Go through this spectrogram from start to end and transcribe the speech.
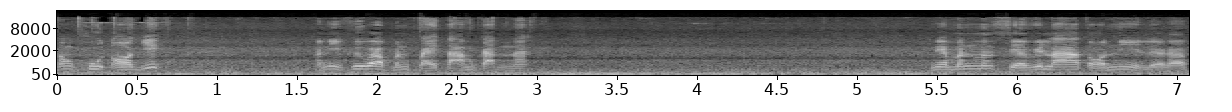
ต้องขูดออกอีก อันนี้คือว่ามันไปตามกันนะ เนี่ยมันมันเสียเวลาตอนนี้เลยครับ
